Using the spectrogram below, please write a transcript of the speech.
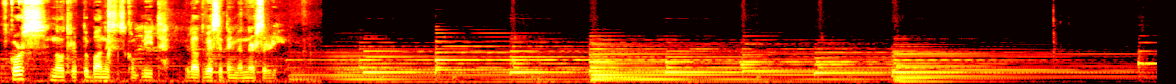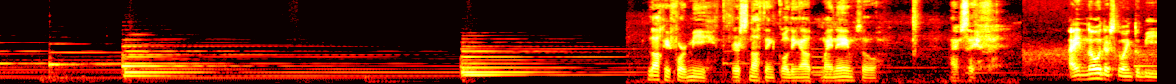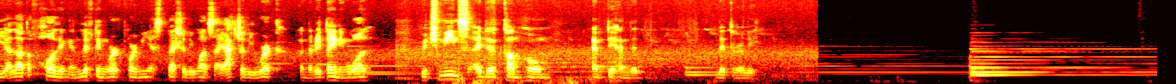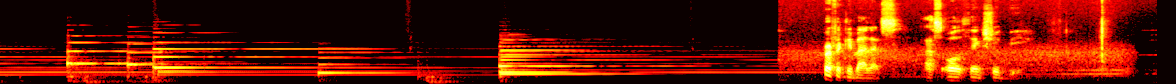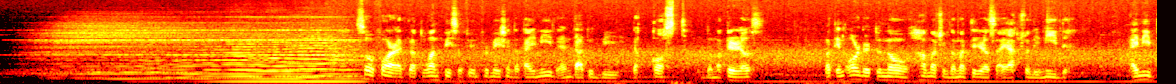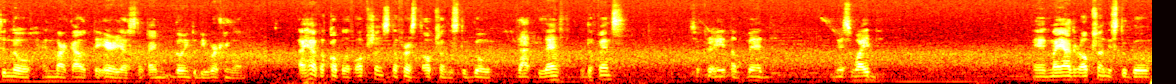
Of course, no trip to Bunnings is complete without visiting the nursery. Lucky for me, there's nothing calling out my name, so I'm safe. I know there's going to be a lot of hauling and lifting work for me, especially once I actually work on the retaining wall, which means I didn't come home empty-handed, literally. Perfectly balanced, as all things should be. So far, I've got one piece of information that I need, and that would be the cost of the materials. But in order to know how much of the materials I actually need, I need to know and mark out the areas that I'm going to be working on. I have a couple of options. The first option is to go that length of the fence. So create a bed this wide. And my other option is to go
